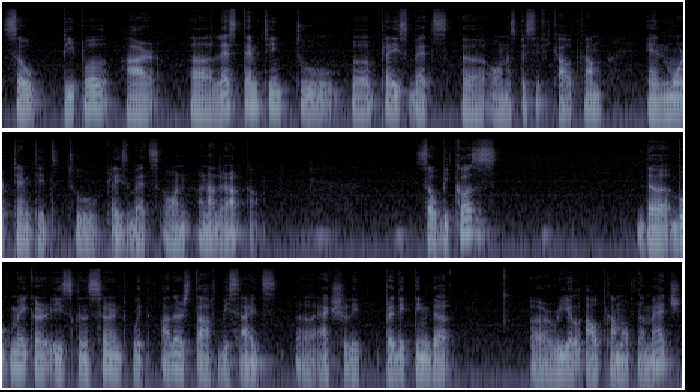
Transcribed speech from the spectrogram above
so people are less tempted to uh, place bets uh, on a specific outcome and more tempted to place bets on another outcome. So because the bookmaker is concerned with other stuff besides uh, actually predicting the uh, real outcome of the match,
